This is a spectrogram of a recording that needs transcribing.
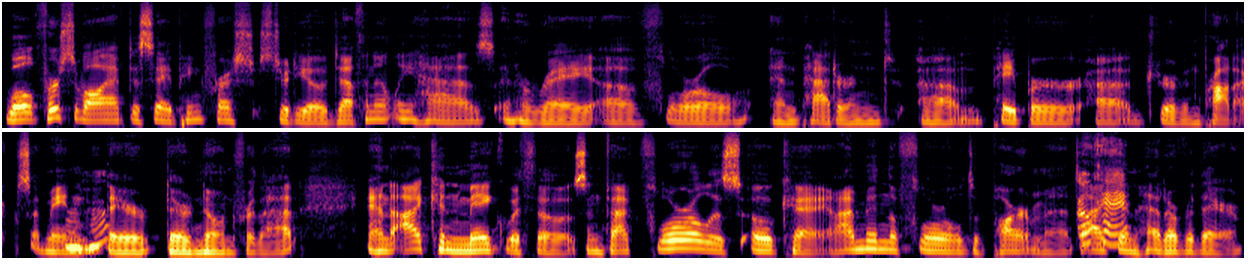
Well, first of all, I have to say Pink Fresh Studio definitely has an array of floral and patterned um, paper uh, driven products. I mean, mm-hmm. they're they're known for that, and I can make with those. In fact, floral is okay. I'm in the floral department. Okay. I can head over there.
